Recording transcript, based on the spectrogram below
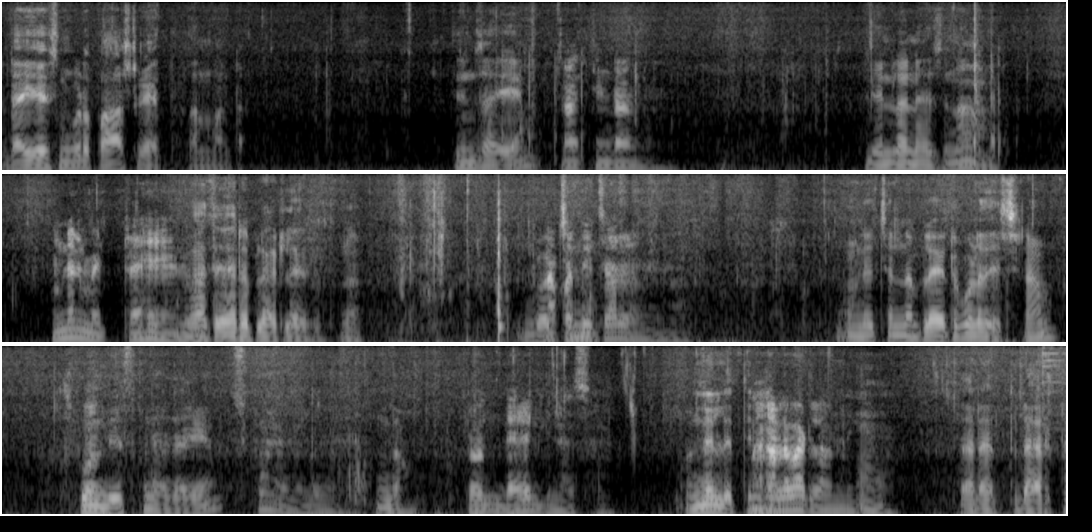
డైజెషన్ కూడా ఫాస్ట్గా అవుతుంది అనమాట తిని సాయి. ఆ, తింటాను. దీంట్లోనే వేసిన? వేరే ప్లేట్లో వేస్తున్నా ఇంకో చిన్న ప్లేట్ కూడా తెచ్చినాం. స్పూన్ తీసుకునే సాయి. స్పూన్ ఉందా డైరెక్ట్ తినేస్తాం ఉన్నిలే నాకు తిన్నా అలవాట్లా ఉంది. సరే డైరెక్ట్.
